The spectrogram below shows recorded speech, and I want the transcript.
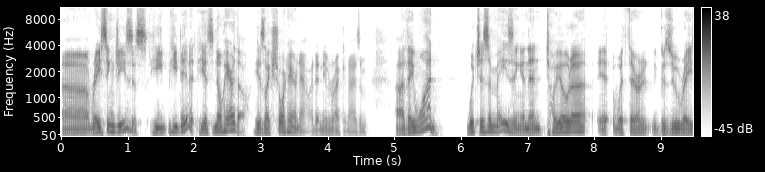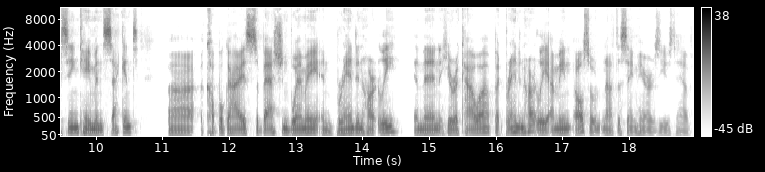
uh, Racing Jesus. He he did it. He has no hair though. He has like short hair now. I didn't even recognize him. Uh, they won, which is amazing. And then Toyota it, with their Gazoo Racing came in second. Uh, a couple guys, Sebastian Buemi and Brandon Hartley, and then Hirakawa. But Brandon Hartley, I mean, also not the same hair as he used to have,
